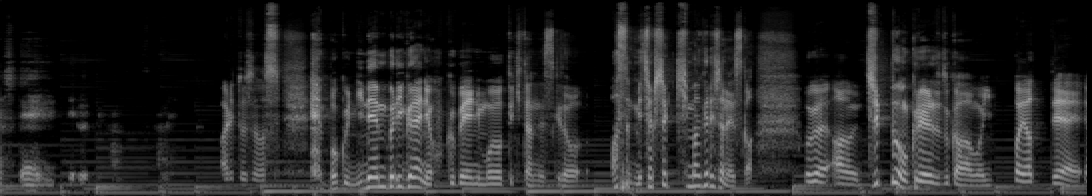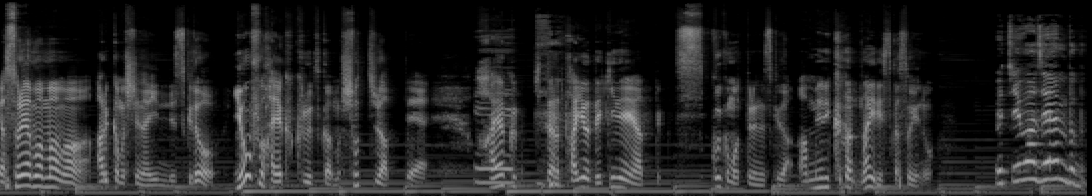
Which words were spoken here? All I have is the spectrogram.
いして行ってるって感じ。ありがとうございます。僕、2年ぶりぐらいに北米に戻ってきたんですけど、バスめちゃくちゃ気まぐれじゃないですか。僕、あの10分遅れるとかもいっぱいあって、いや、それはまあまあまあ、あるかもしれないんですけど、4分早く来るとかもしょっちゅうあって、えー早く来たら対応できねえやって、すっごい困ってるんですけど、アメリカないですか、そういうの。うちは全部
